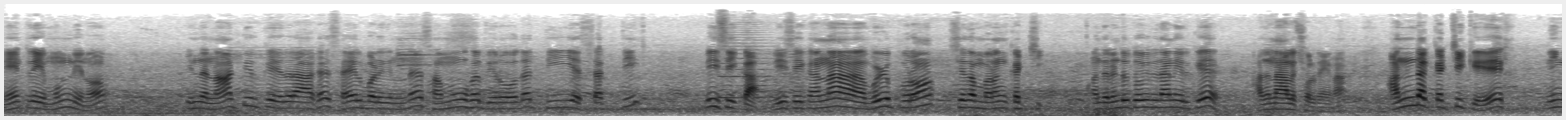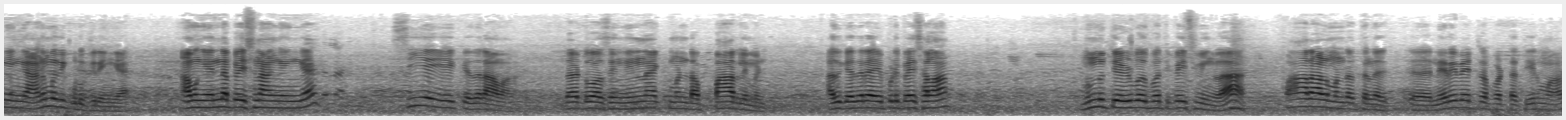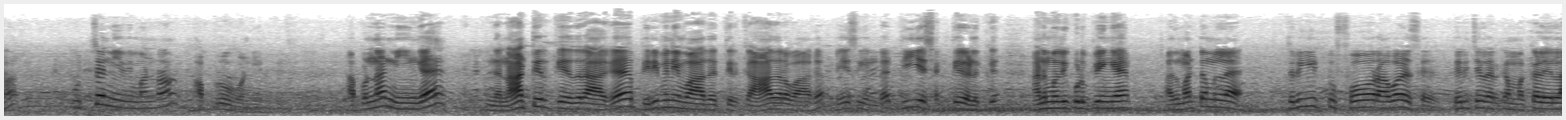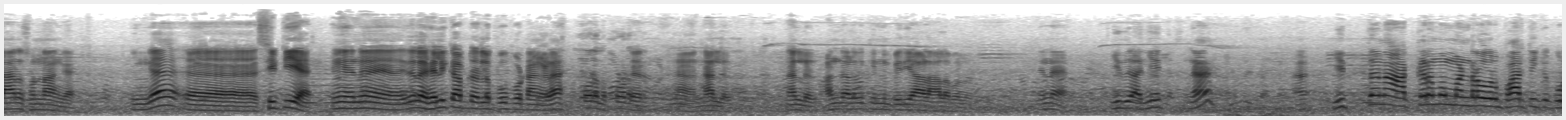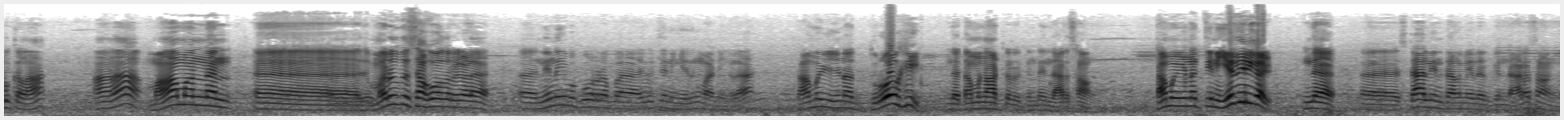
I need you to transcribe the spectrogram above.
நேற்றைய முன்தினம் இந்த நாட்டிற்கு எதிராக செயல்படுகின்ற சமூக விரோத தீய சக்தி விசிகா விசிகான்னா விழுப்புரம் சிதம்பரம் கட்சி. அந்த ரெண்டு தொகுதியில் தானே இருக்குது அதனால் சொல்கிறேன்னா அந்த கட்சிக்கு நீங்கள் இங்கே அனுமதி கொடுக்குறீங்க. அவங்க என்ன பேசினாங்க இங்கே? சிஏஏக்கு எதிராக that was in enactment of parliament அதுக்கு எதிராக எப்படி பேசலாம்? முந்நூற்றி எழுபது பற்றி பேசுவீங்களா? பாராளுமன்றத்தில் நிறைவேற்றப்பட்ட தீர்மானம் உச்ச நீதிமன்றம் அப்ரூவ் பண்ணியிருக்கு அப்படின்னா நீங்கள் இந்த நாட்டிற்கு எதிராக பிரிவினைவாதத்திற்கு ஆதரவாக பேசுகின்ற தீய சக்திகளுக்கு அனுமதி கொடுப்பீங்க. அது மட்டும் இல்லை த்ரீ டு ஃபோர் ஹவர்ஸ் திருச்சியில் இருக்க மக்கள் எல்லாரும் சொன்னாங்க. இங்கே சிட்டியை இங்கே என்ன இதில் ஹெலிகாப்டரில் பூ போட்டாங்களா? போடல. ஆ, நல்லது நல்லது. அந்த அளவுக்கு இன்னும் பெரிய ஆள் ஆள போல என்ன? இது இத்தனை அக்கிரமம் பண்ணுற ஒரு பார்ட்டிக்கு கொடுக்கலாம். ஆனால் மாமன்னன் மருது சகோதரர்களை நினைவு கூடுற ப இதுக்கு நீங்கள் எதுக்க மாட்டீங்களா? தமிழ் இன துரோகி இந்த தமிழ்நாட்டில் இருக்கின்ற இந்த அரசாங்கம். தமிழ் இனத்தின் எதிரிகள் இந்த ஸ்டாலின் தலைமையில் இருக்கின்ற அரசாங்கம்.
